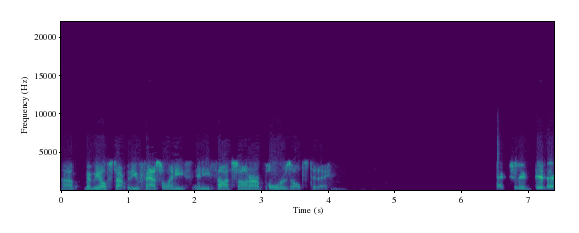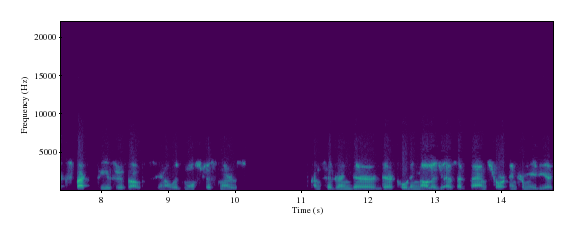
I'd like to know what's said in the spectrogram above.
Uh, maybe I'll start with you, Faisal. Any any thoughts on our poll results today? I actually did expect these results, you know, with most listeners considering their, their coding knowledge as advanced or intermediate.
